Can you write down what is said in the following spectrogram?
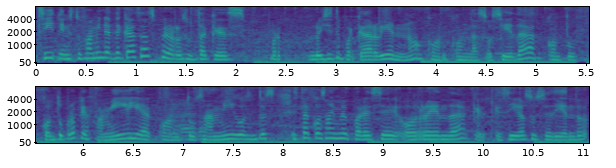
sí, tienes tu familia, te casas, pero resulta que es por, lo hiciste por quedar bien, ¿no? Con, con, la sociedad, con tu, con tu propia familia, con tus amigos. Entonces, esta cosa a mí me parece horrenda que, que, siga sucediendo.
